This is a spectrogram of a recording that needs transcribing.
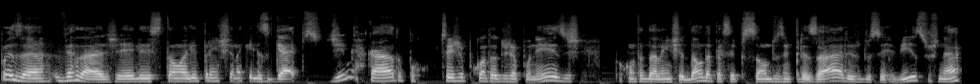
Pois é, verdade. Eles estão ali preenchendo aqueles gaps de mercado, por, seja por conta dos japoneses, por conta da lentidão da percepção dos empresários, dos serviços, né?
